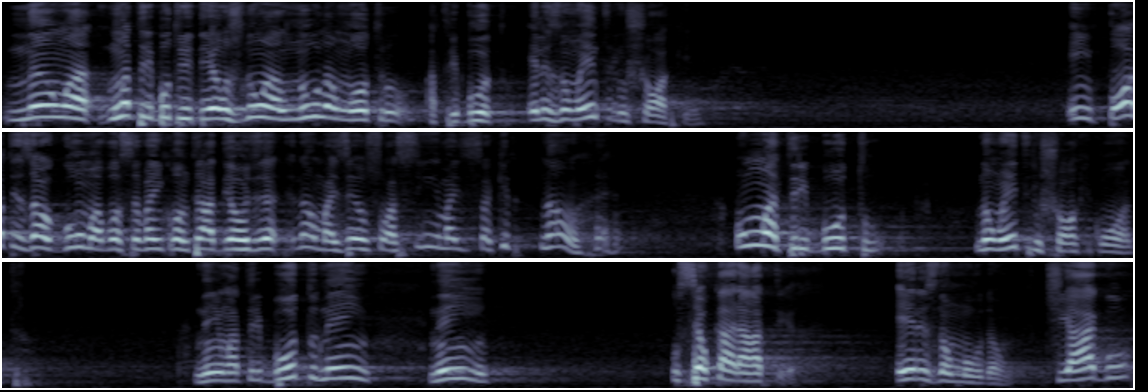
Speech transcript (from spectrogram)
não um atributo de Deus não anula um outro atributo. Eles não entram em choque. Em hipótese alguma você vai encontrar Deus dizer, não, mas eu sou assim, mas isso aqui. Não. Um atributo não entra em choque com o outro. Nem um atributo, nem, nem o seu caráter. Eles não mudam. Tiago,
